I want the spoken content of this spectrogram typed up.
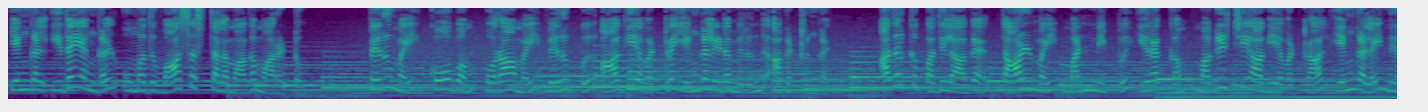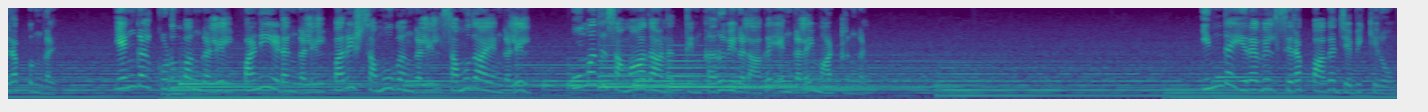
எங்கள் இதயங்கள் உமது வாசஸ்தலமாக மாறட்டும். பெருமை கோபம் பொறாமை வெறுப்பு ஆகியவற்றை எங்களிடமிருந்து அகற்றுங்கள். அதற்கு பதிலாக தாழ்மை மன்னிப்பு இரக்கம் மகிழ்ச்சி ஆகியவற்றால் எங்களை நிரப்புங்கள். எங்கள் குடும்பங்களில் பணியிடங்களில் பரிஷ் சமூகங்களில் சமுதாயங்களில் உமது சமாதானத்தின் கருவிகளாக எங்களை மாற்றுங்கள். இந்த இரவில் சிறப்பாக ஜெபிக்கிறோம்.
